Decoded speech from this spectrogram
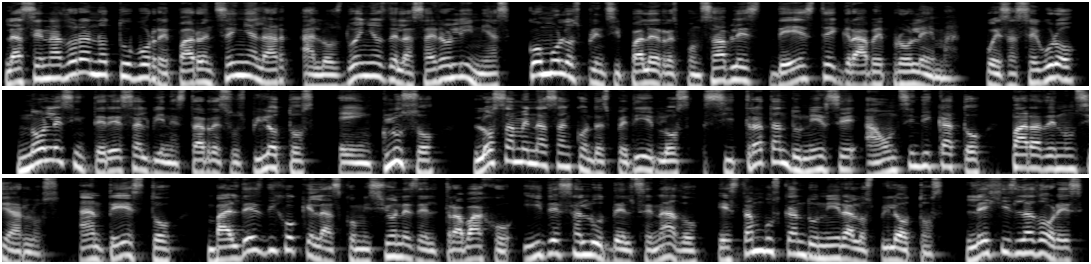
La senadora no tuvo reparo en señalar a los dueños de las aerolíneas como los principales responsables de este grave problema pues aseguró no les interesa el bienestar de sus pilotos e incluso los amenazan con despedirlos si tratan de unirse a un sindicato para denunciarlos. Ante esto, Valdés dijo que las comisiones del trabajo y de salud del Senado están buscando unir a los pilotos, legisladores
